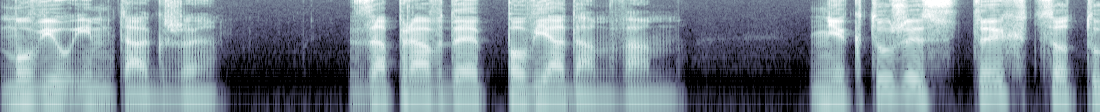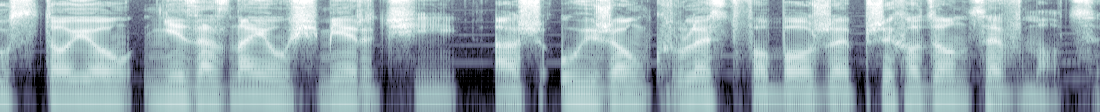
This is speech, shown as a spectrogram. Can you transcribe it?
Mówił im także, zaprawdę powiadam wam, niektórzy z tych, co tu stoją, nie zaznają śmierci, aż ujrzą Królestwo Boże przychodzące w mocy.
